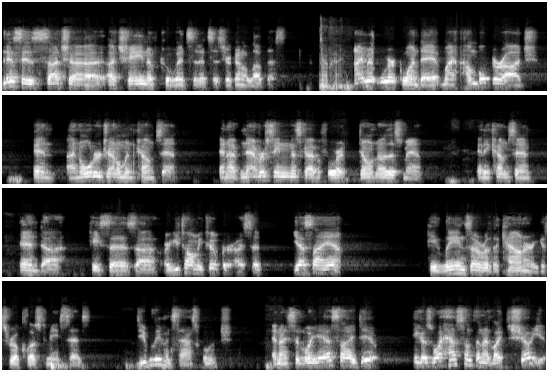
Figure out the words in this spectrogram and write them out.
this is such a, a chain of coincidences. You're going to love this. Okay. I'm at work one day at my humble garage, and an older gentleman comes in, and I've never seen this guy before. I Don't know this man, and he comes in, and uh, he says, uh, "Are you Tommy Cooper?" I said, "Yes, I am." He leans over the counter and gets real close to me and says, Do you believe in Sasquatch? And I said, Well, yes, I do. He goes, Well, I have something I'd like to show you.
